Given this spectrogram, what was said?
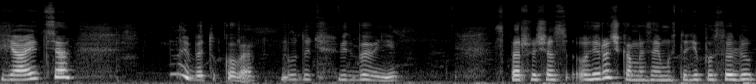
яйця, ну і бетукове. Будуть відбивні. Спершу зараз огірочками займусь, тоді посолю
